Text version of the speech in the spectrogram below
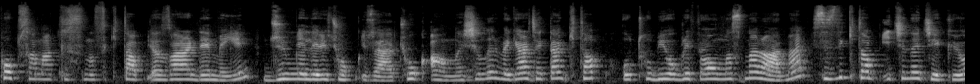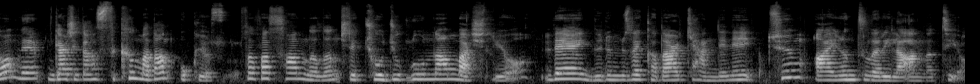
pop sanatçısı nasıl kitap yazar demeyin. Cümleleri çok güzel, çok anlaşılır ve gerçekten kitap otobiyografi olmasına rağmen sizi kitap içine çekiyor ve gerçekten sıkılmadan okuyorsunuz. Mustafa Sandal'ın işte çocukluğundan başlıyor ve günümüze kadar kendini tüm ayrıntılarıyla anlatıyor.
